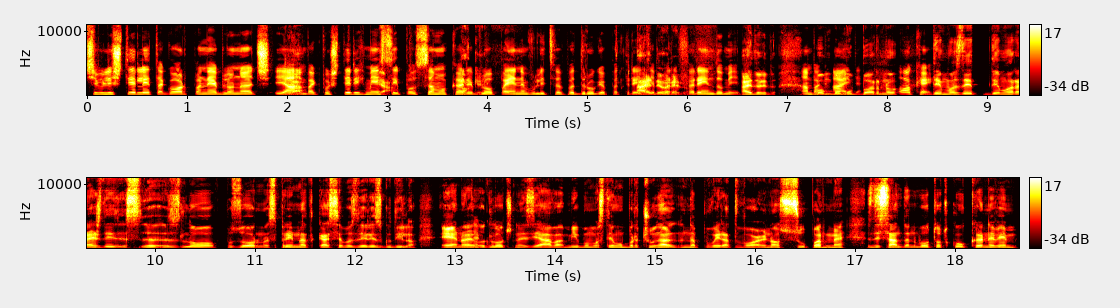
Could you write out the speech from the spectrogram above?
Če bili štiri leta gor, pa ne bilo noč. Ja, ja. Ampak po štirih mesecih, ja. pa vsemu, kar okay. je bilo, pa ene volitve, pa druge, pa tretje, ajde, pa referendumi. Ajde, redo. Ampak bom, bom obrnil. Okay. Demo reči, zelo pozorno spremljati, kaj se bo zdaj res zgodilo. Eno je tako. odločna izjava, mi bomo s tem obračunali, napovedati vojno, super. Ne? Zdaj sam, da ne bo to tako, ker ne vem,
